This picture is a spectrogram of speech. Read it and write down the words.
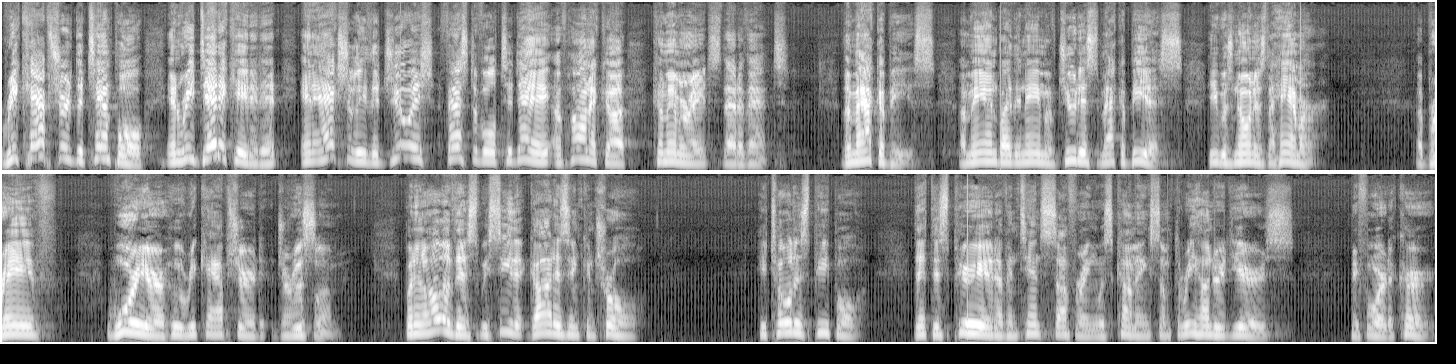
recaptured the temple, and rededicated it. And actually, the Jewish festival today of Hanukkah commemorates that event. The Maccabees, a man by the name of Judas Maccabeus, he was known as the Hammer, a brave warrior who recaptured Jerusalem. But in all of this, we see that God is in control. He told his people, that this period of intense suffering was coming some 300 years before it occurred.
